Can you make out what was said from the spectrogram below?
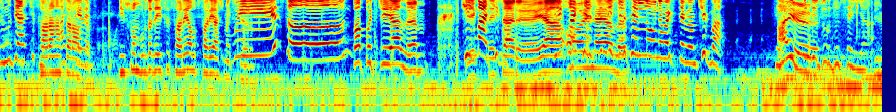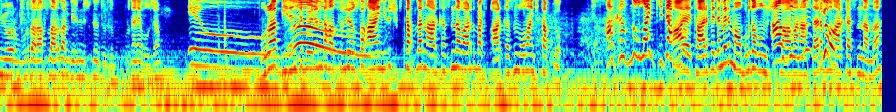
Kırmızı açtık mı? Sarı anahtar Açtık, alacağım. Bir son burada değilse sarıyı alıp sarıyı açmak Evet. istiyorum. Wilson. Papuçuyalım. Çıkma Çık çıkma. dışarıya Çıkma oynayalım. kesinlikle seninle oynamak istemiyorum. Çıkma. Neyin Hayır. üstünde durdun sen ya? Bilmiyorum burada raflardan birinin üstünde durdum. Burada ne bulacağım? Eoo. Bura birinci bölümde hatırlıyorsan aynıydı. Şu kitapların arkasında vardı. Bak arkasında olan kitap yok. Arkasında olan kitap yok. tarif edemedim ama burada bulmuştuk Aldığımız baba anahtarı. yok. Bunun arkasında mı?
